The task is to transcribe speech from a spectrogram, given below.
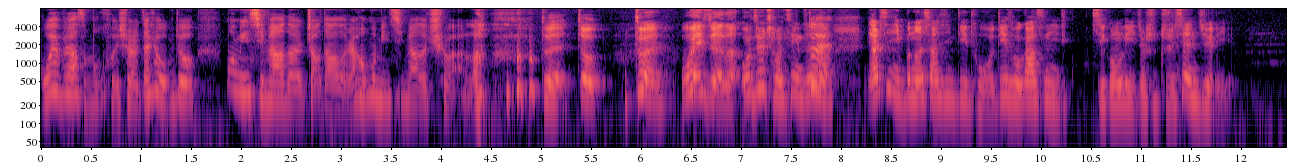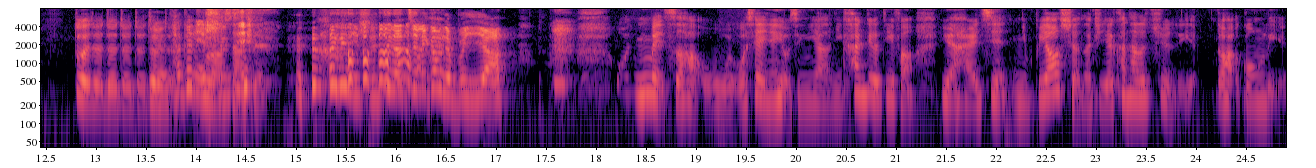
我也不知道怎么回事儿。但是我们就莫名其妙的找到了，然后莫名其妙的吃完了。对，就对我也觉得，我觉得重庆真的对，而且你不能相信地图，地图告诉你几公里就是直线距离，对对对对对对，对它跟你实际它跟你实际的距离根本就不一样。你每次哈，我我现在已经有经验了。你看这个地方远还是近，你不要选择直接看它的距离多少公里，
